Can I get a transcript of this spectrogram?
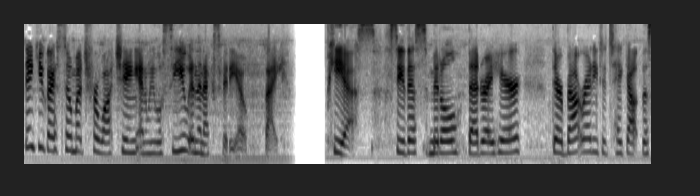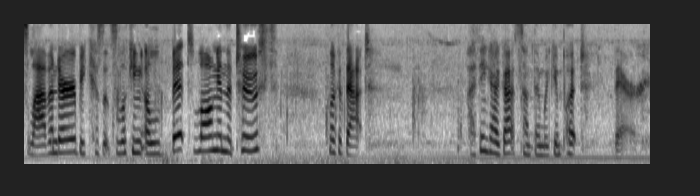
thank you guys so much for watching and we will see you in the next video. Bye. P.S. See this middle bed right here? They're about ready to take out this lavender because it's looking a bit long in the tooth. Look at that. I think I got something we can put there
